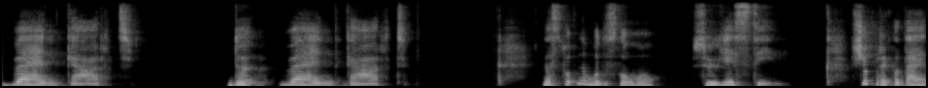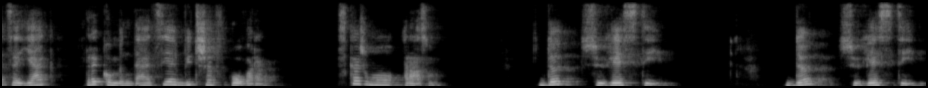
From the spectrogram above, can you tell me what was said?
wijnkaart. De wijnkaart. Наступним буде слово suggestie, що перекладається як рекомендація від шеф-повара. Скажемо разом. De suggestie. De suggestie.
